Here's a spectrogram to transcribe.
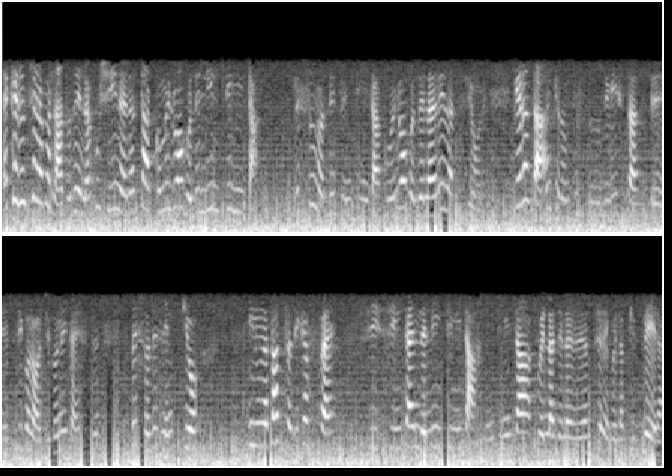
è che non si era parlato della cucina in realtà come luogo dell'intimità. Nessuno ha detto intimità, come luogo della relazione, che in realtà anche da un punto di vista eh, psicologico nei test, spesso ad esempio in una tazza di caffè si, si, intende l'intimità, l'intimità quella della relazione, quella più vera.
